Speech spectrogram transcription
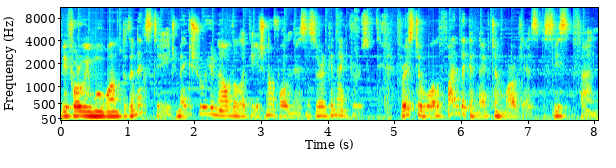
Before we move on to the next stage, make sure you know the location of all necessary connectors. First of all, find the connector marked as sys-fan.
